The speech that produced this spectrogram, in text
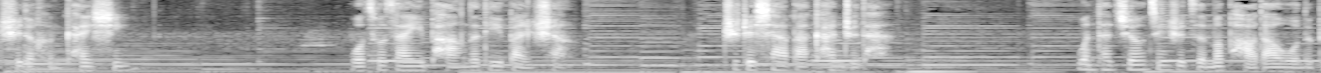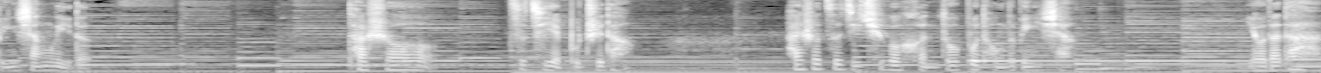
吃得很开心，我坐在一旁的地板上，支着下巴看着他，问他究竟是怎么跑到我的冰箱里的。他说自己也不知道。还说自己去过很多不同的冰箱，有的大，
